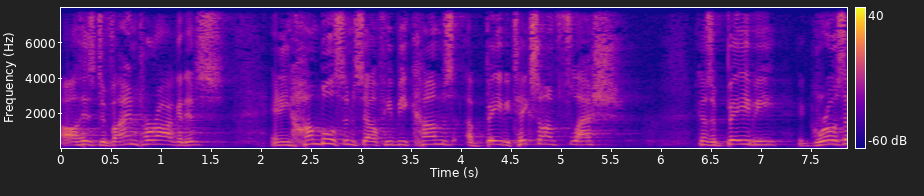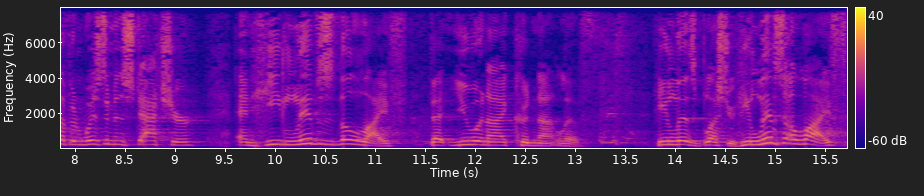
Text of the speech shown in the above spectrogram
all his divine prerogatives, and he humbles himself. He becomes a baby, takes on flesh, becomes a baby, it grows up in wisdom and stature, and he lives the life that you and I could not live. He lives, bless you. He lives a life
